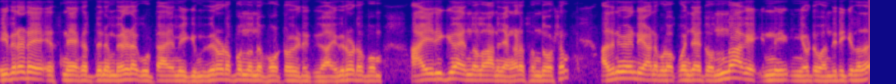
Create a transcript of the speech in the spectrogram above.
ഇവരുടെ സ്നേഹത്തിനും ഇവരുടെ കൂട്ടായ്മയ്ക്കും ഇവരോടൊപ്പം നിന്ന് ഫോട്ടോ എടുക്കുക ഇവരോടൊപ്പം ആയിരിക്കുക എന്നുള്ളതാണ് ഞങ്ങളുടെ സന്തോഷം. അതിനുവേണ്ടിയാണ് ബ്ലോക്ക് പഞ്ചായത്ത് ഒന്നാകെ ഇന്ന് ഇങ്ങോട്ട് വന്നിരിക്കുന്നത്.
